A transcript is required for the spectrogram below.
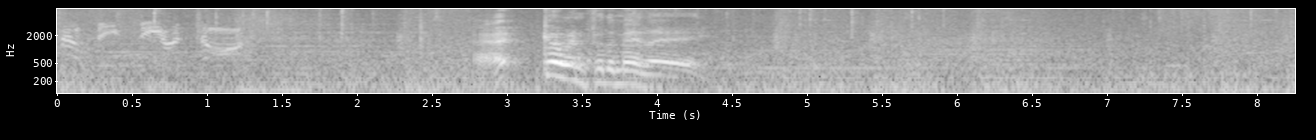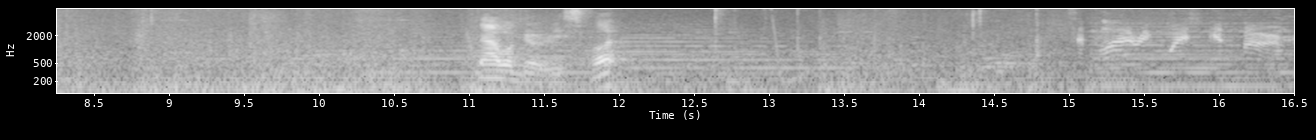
Filthy Zeon dogs. Alright, going for the melee! Now we'll go resupply. Supply request confirmed.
